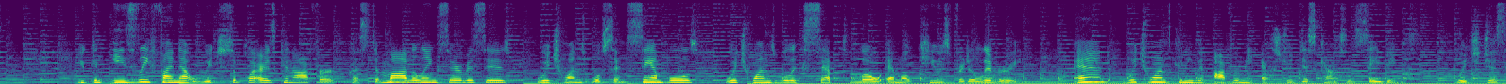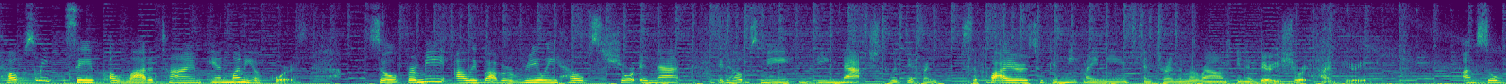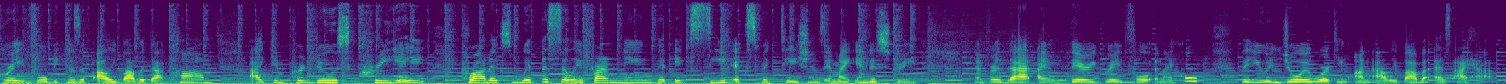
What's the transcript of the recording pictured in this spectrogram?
You can easily find out which suppliers can offer custom modeling services, which ones will send samples, which ones will accept low MOQs for delivery, and which ones can even offer me extra discounts and savings, which just helps me save a lot of time and money, of course. So for me, Alibaba really helps shorten that. It helps me being matched with different suppliers who can meet my needs and turn them around in a very short time period. I'm so grateful because of Alibaba.com. I can produce, create products with the Silly Farm name that exceed expectations in my industry. And for that, I am very grateful and I hope that you enjoy working on Alibaba as I have.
